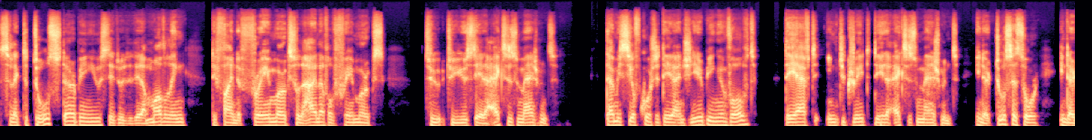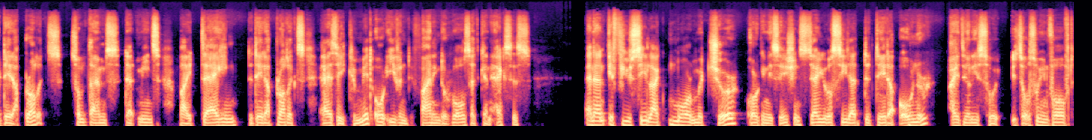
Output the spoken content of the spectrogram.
select the tools that are being used. They do the data modeling, define the frameworks, so the high level frameworks to, to use data access management. Then we see, of course, the data engineer being involved. They have to integrate data access management in their toolsets or in their data products. Sometimes that means by tagging the data products as a commit or even defining the roles that can access. And then if you see like more mature organizations, there you will see that the data owner, ideally, so is also involved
